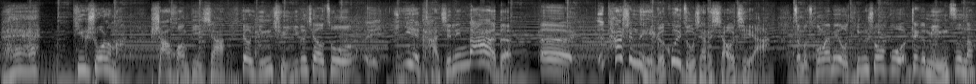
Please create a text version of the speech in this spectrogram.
哎哎，听说了吗？沙皇陛下要迎娶一个叫做叶卡捷琳娜的，呃，她是哪个贵族家的小姐啊？怎么从来没有听说过这个名字呢？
